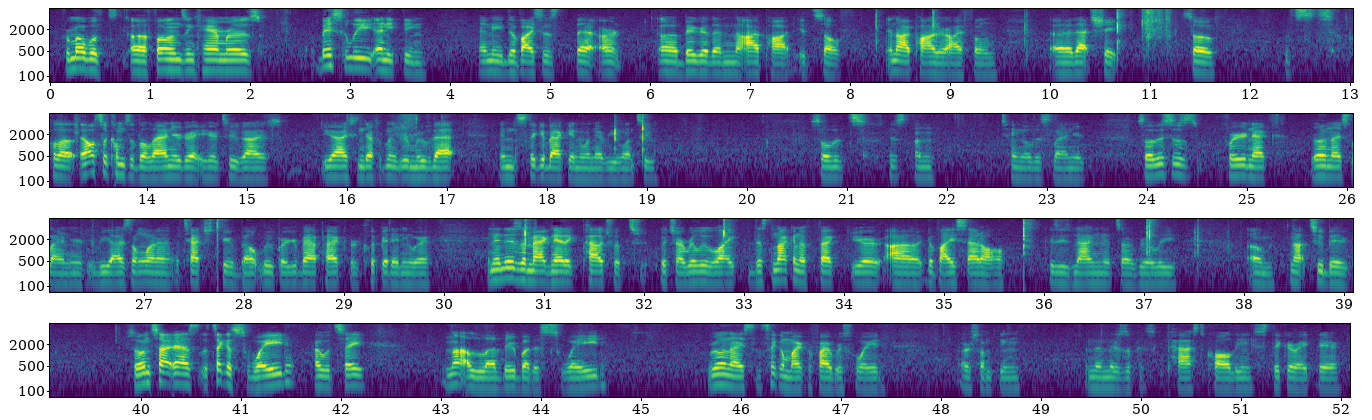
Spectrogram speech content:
for mobile uh, phones and cameras, basically anything, any devices that aren't uh, bigger than the iPod itself, an iPod or iPhone, uh, that shape. So let's pull out. It also comes with a lanyard right here too, guys. You guys can definitely remove that and stick it back in whenever you want to. So let's just untangle this lanyard. So this is for your neck, really nice lanyard. If you guys don't want to attach it to your belt loop or your backpack or clip it anywhere. And it is a magnetic pouch which, which I really like. That's not going to affect your uh, device at all because these magnets are really um, not too big. So inside it has, it's like a suede, I would say. Not a leather, but a suede. Really nice. It's like a microfiber suede or something and then there's a passed quality sticker right there.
